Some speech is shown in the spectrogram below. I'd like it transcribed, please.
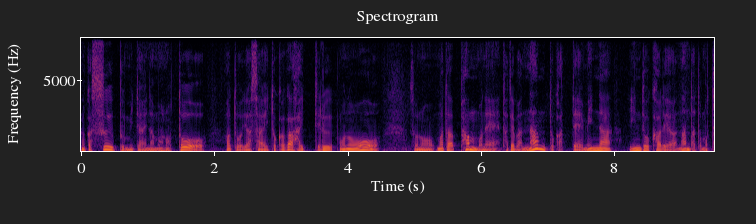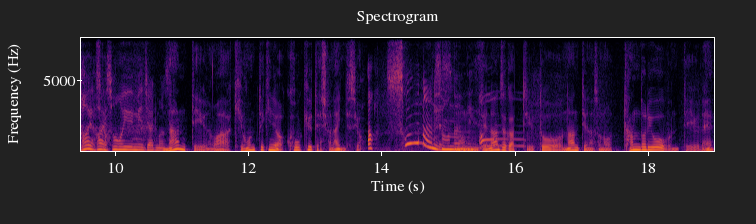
なんかスープみたいなものとあと野菜とかが入ってるものをそのまたパンもね例えばナンとかってみんなインドカレーは何だと思ってるんですか、はいはい、そういうイメージあります。ナンっていうのは基本的には高級店しかないんですよ。あそうなんですね、うん、でなぜかっていうとナンっていうのはそのタンドリオーブンっていうね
